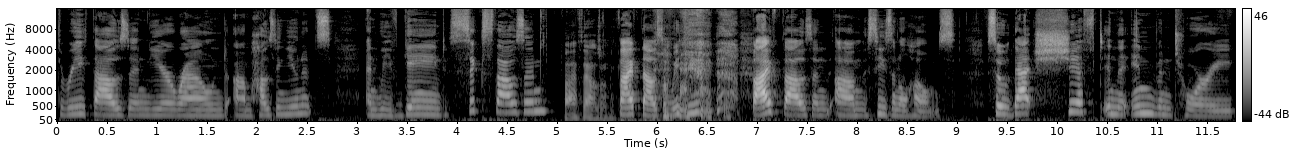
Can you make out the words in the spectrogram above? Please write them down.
3,000 year-round um, housing units, and we've gained 6,000. 5,000. 5,000. 5,000 um, seasonal homes. So that shift in the inventory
